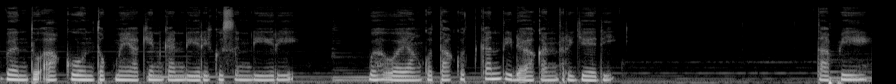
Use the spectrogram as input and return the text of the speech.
Bantu aku untuk meyakinkan diriku sendiri bahwa yang kutakutkan tidak akan terjadi. Tapi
